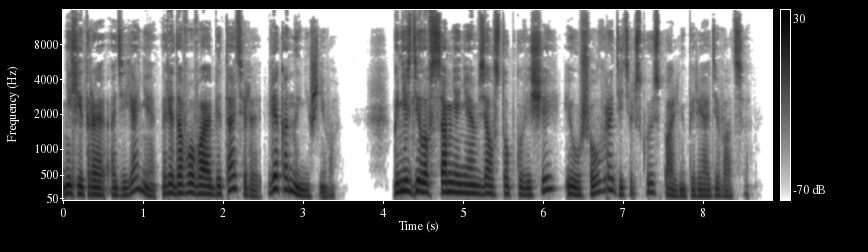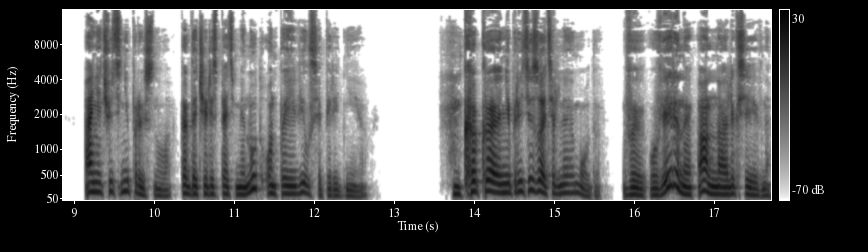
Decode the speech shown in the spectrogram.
Нехитрое одеяние рядового обитателя века нынешнего. Гнездилов с сомнением взял стопку вещей и ушел в родительскую спальню переодеваться. Аня чуть не прыснула, когда через пять минут он появился перед нею. «Какая непритязательная мода! Вы уверены, Анна Алексеевна,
